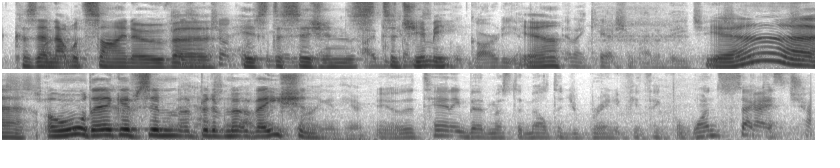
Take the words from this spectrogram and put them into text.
Because then that would sign over Because if Chuck were his decisions I to Jimmy. single guardian, Yeah. And I cash him out of Yeah. Oh, there gives him a bit of motivation. You know, the tanning bed must have melted your brain if you think for one second. Guys, Chuck.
